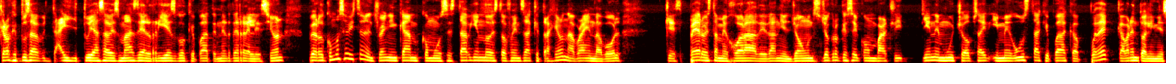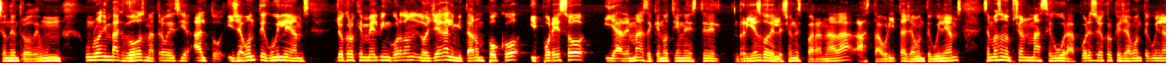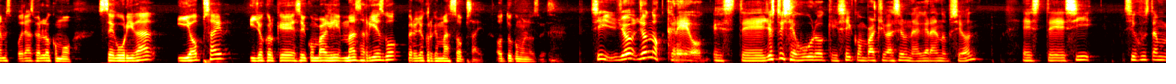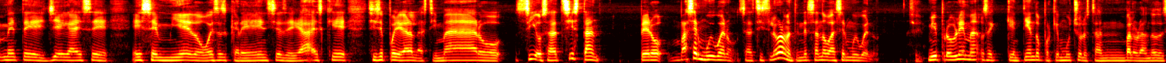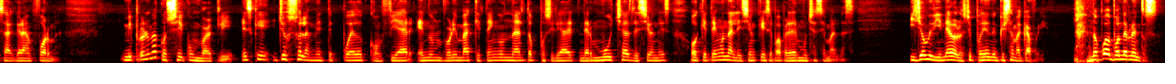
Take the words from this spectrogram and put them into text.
creo que tú, sabes, ahí tú ya sabes más del riesgo que pueda tener de reelección, pero ¿cómo se ha visto en el training camp? ¿Cómo se está viendo esta ofensa que trajeron a Brian Dabol? que espero esta mejora de Daniel Jones. Yo creo que Saquon Barkley tiene mucho upside y me gusta que pueda puede acabar en tu alineación dentro de un, un running back 2, me atrevo a decir, alto. Y Javonte Williams, yo creo que Melvin Gordon lo llega a limitar un poco y por eso, y además de que no tiene este riesgo de lesiones para nada, hasta ahorita Javonte Williams se me hace una opción más segura. Por eso yo creo que Javonte Williams podrías verlo como seguridad y upside. Y yo creo que Saquon Barkley más riesgo, pero yo creo que más upside. ¿O tú cómo los ves? Sí, yo, yo no creo. Este, yo estoy seguro que Saquon Barkley va a ser una gran opción. Este, sí, sí justamente llega ese, ese miedo o esas creencias de, ah, es que sí se puede llegar a lastimar o sí, o sea, sí están, pero va a ser muy bueno. O sea, si se logra mantener sano va a ser muy bueno. Mi problema, o sea, que entiendo por qué muchos lo están valorando de esa gran forma. Mi problema con Shaquan Barkley es que yo solamente puedo confiar en un running back que tenga una alta posibilidad de tener muchas lesiones o que tenga una lesión que se pueda perder muchas semanas. Y yo mi dinero lo estoy poniendo en Christian McCaffrey. No puedo ponerlo en dos.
